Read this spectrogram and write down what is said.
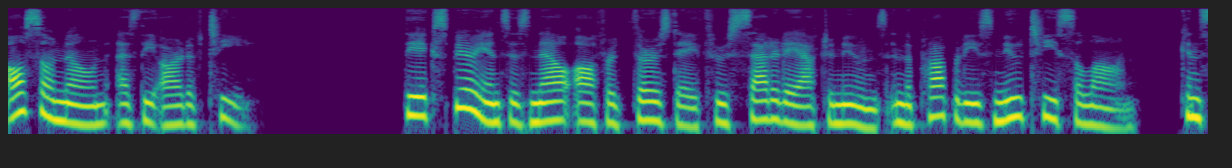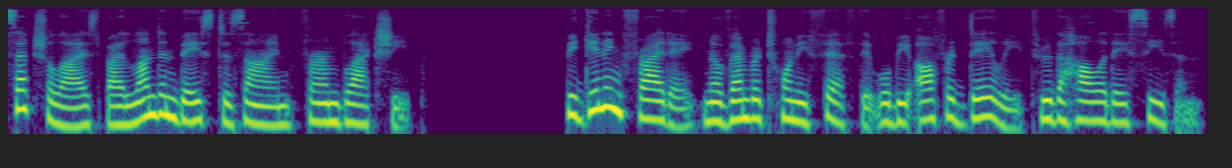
also known as the Art of Tea. The experience is now offered Thursday through Saturday afternoons in the property's new tea salon, conceptualized by London-based design firm Black Sheep. Beginning Friday, November 25th it will be offered daily through the holiday season.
